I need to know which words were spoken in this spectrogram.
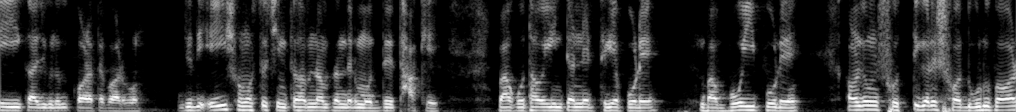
এই এই কাজগুলোকে করাতে পারব। যদি এই সমস্ত চিন্তাভাবনা আপনাদের মধ্যে থাকে বা কোথাও ইন্টারনেট থেকে পড়ে বা বই পড়ে, কারণ দেখুন সত্যিকারের সদ্গুরু পাওয়ার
